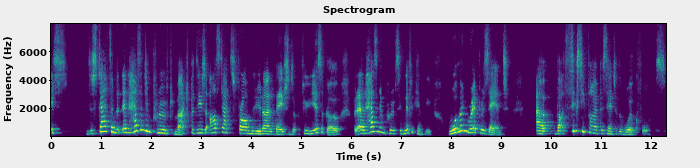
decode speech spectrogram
it's the stats, and it hasn't improved much, but these are stats from the United Nations a few years ago, but it hasn't improved significantly. Women represent uh, about 65% of the workforce.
